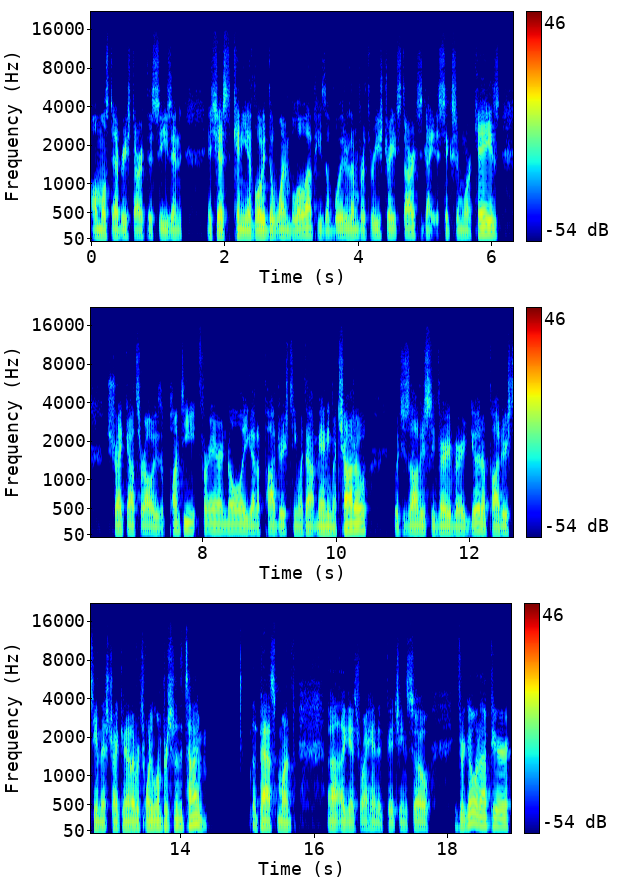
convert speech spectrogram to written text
almost every start this season. It's just can he avoid the one blow up? He's avoided them for three straight starts. He's got six or more Ks. Strikeouts are always a plenty for Aaron Nola. You got a Padres team without Manny Machado, which is obviously very, very good. A Padres team that's striking out over 21% of the time the past month uh, against right handed pitching. So if you're going up here,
